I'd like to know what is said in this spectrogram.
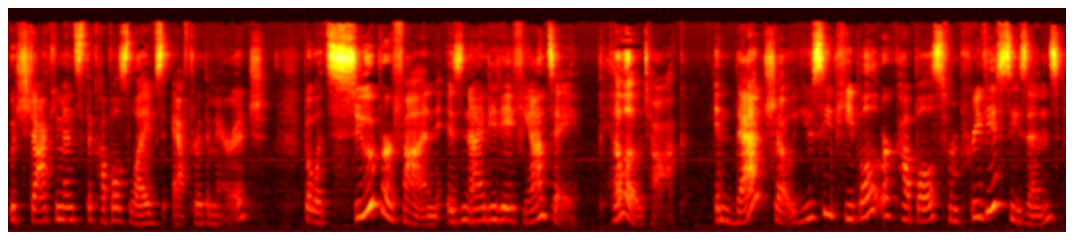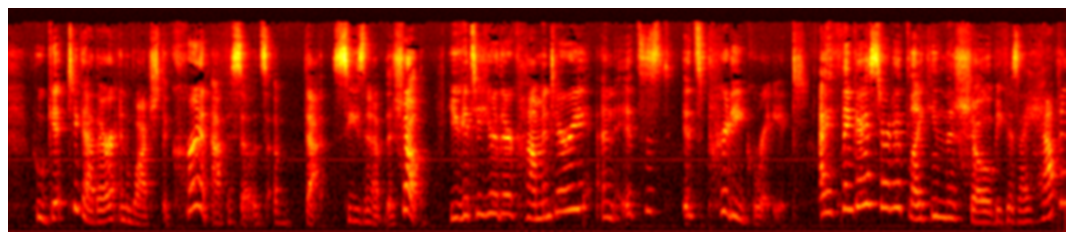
which documents the couple's lives after the marriage. But what's super fun is 90 Day Fiance Pillow Talk. In that show, you see people or couples from previous seasons who get together and watch the current episodes of that season of the show. You get to hear their commentary and it's it's pretty great. I think I started liking this show because I happen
